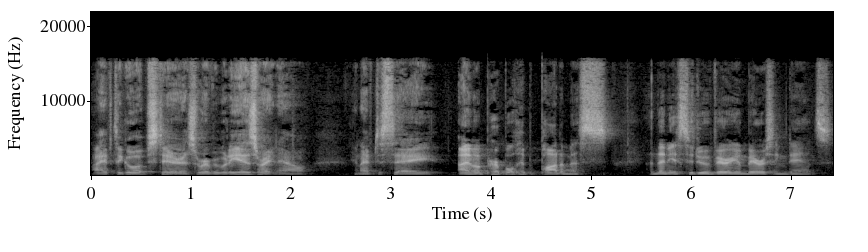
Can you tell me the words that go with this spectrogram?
I have to go upstairs where everybody is right now, and I have to say, I'm a purple hippopotamus, and then he has to do a very embarrassing dance.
